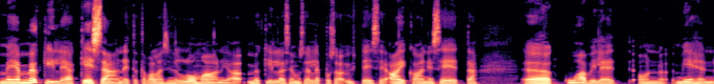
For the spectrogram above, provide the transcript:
meidän mökille ja kesään, että tavallaan sinne lomaan ja mökillä semmoiseen lepposaan yhteiseen aikaan. Ja se, että äh, kuhavileet on miehen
